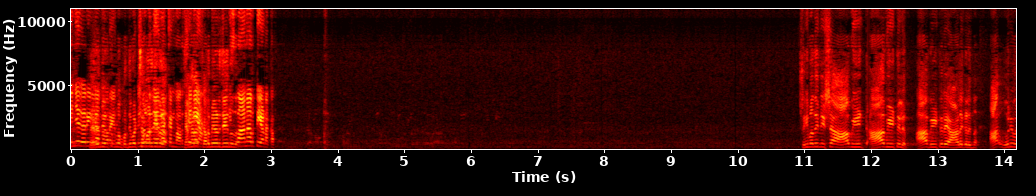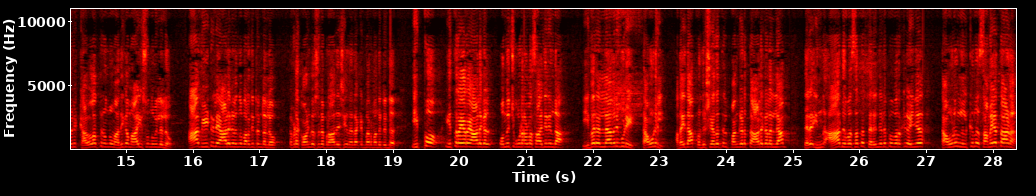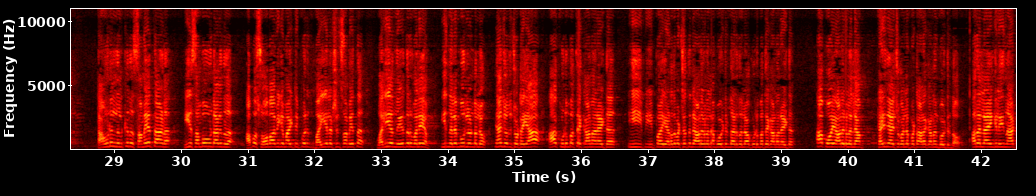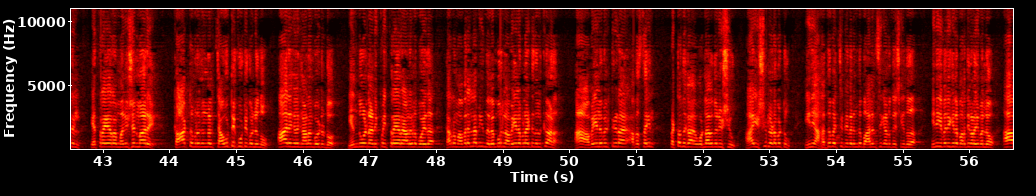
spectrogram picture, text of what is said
പ്രതിപക്ഷമാണ് ഞങ്ങൾ ഞങ്ങൾ കടമയാണ് ചെയ്യുന്നത്. ശ്രീമതി നിഷ ആ വീട്ട് ആ വീട്ടിലും ആ വീട്ടിലെ ആളുകൾ ഇന്ന് ആ ഒരു ഒരു കള്ളത്തിനൊന്നും അധികം ആയുസൊന്നുമില്ലല്ലോ ആ വീട്ടിലെ ആളുകൾ എന്ന് പറഞ്ഞിട്ടുണ്ടല്ലോ ഇവിടെ കോൺഗ്രസിന്റെ പ്രാദേശിക നേതാക്കന്മാർ വന്നിട്ടുണ്ട്. ഇപ്പോ ഇത്രയേറെ ആളുകൾ ഒന്നിച്ചു കൂടാനുള്ള സാഹചര്യം എന്താ? ഇവരെല്ലാവരും കൂടി ടൗണിൽ അതായത് ആ പ്രതിഷേധത്തിൽ പങ്കെടുത്ത ആളുകളെല്ലാം ആ ദിവസത്തെ തെരഞ്ഞെടുപ്പ് വർക്ക് കഴിഞ്ഞ് ടൗണിൽ നിൽക്കുന്ന സമയത്താണ് ടൗണിൽ നിൽക്കുന്ന സമയത്താണ് ഈ സംഭവം ഉണ്ടാകുന്നത്. അപ്പൊ സ്വാഭാവികമായിട്ട് ഇപ്പോൾ ബൈ ഇലക്ഷൻ സമയത്ത് വലിയ നേതൃവലയം ഈ നിലമ്പൂരിലുണ്ടല്ലോ. ഞാൻ ചോദിച്ചോട്ടെ ആ ആ കുടുംബത്തെ കാണാനായിട്ട് ഈ ഇപ്പൊ ഇടതുപക്ഷത്തിന്റെ ആളുകളെല്ലാം പോയിട്ടുണ്ടായിരുന്നല്ലോ ആ കുടുംബത്തെ കാണാനായിട്ട്? ആ പോയ ആളുകളെല്ലാം കഴിഞ്ഞ ആഴ്ച കൊല്ലപ്പെട്ട ആളെ കാണാൻ പോയിട്ടുണ്ടോ? അതല്ല എങ്കിൽ ഈ നാട്ടിൽ എത്രയേറെ മനുഷ്യന്മാരെ കാട്ടുമൃഗങ്ങൾ ചവിട്ടിക്കൂട്ടി കൊല്ലുന്നു ആരെങ്കിലും കാണാൻ പോയിട്ടുണ്ടോ? എന്തുകൊണ്ടാണ് ഇപ്പൊ ഇത്രയേറെ ആളുകൾ പോയത്? കാരണം അവരെല്ലാം ഈ നിലമ്പൂരിൽ അവൈലബിൾ ആയിട്ട് നിൽക്കുകയാണ്. ആ അവൈലബിലിറ്റിയുടെ അവസ്ഥയിൽ പെട്ടെന്ന് ഉണ്ടാകുന്ന ഒരു ഇഷ്യൂ ആ ഇഷ്യൂ ഇടപെട്ടു. ഇനി അത് വെച്ചിട്ട് ഇവരെന്ത് ബാലൻസ് ചെയ്യാൻ ഉദ്ദേശിക്കുന്നത്? ഇനി ഇവരിങ്ങനെ പറഞ്ഞു കളയുമല്ലോ. ആ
